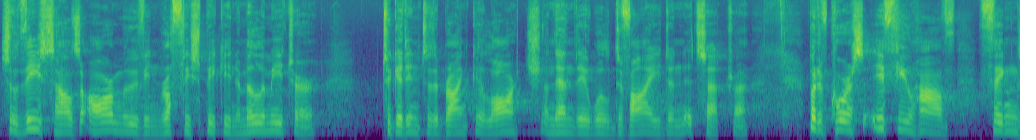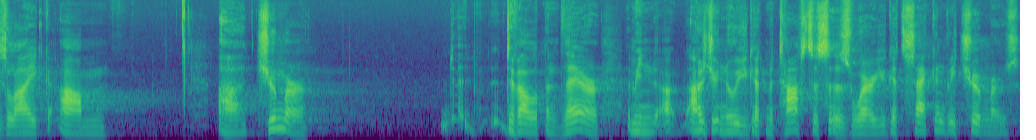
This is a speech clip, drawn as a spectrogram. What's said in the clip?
So these cells are moving, roughly speaking, a millimeter to get into the branchial arch, and then they will divide and etc. But of course, if you have things like um, uh, tumor development there, I mean, uh, as you know, you get metastases where you get secondary tumors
